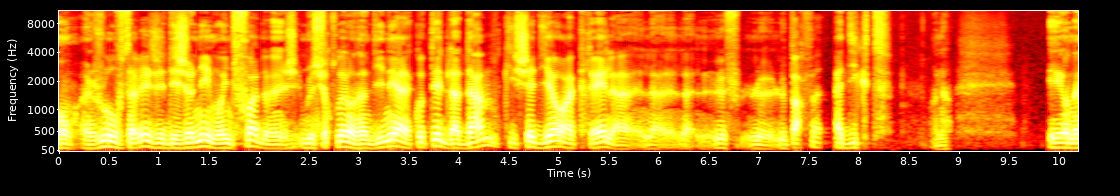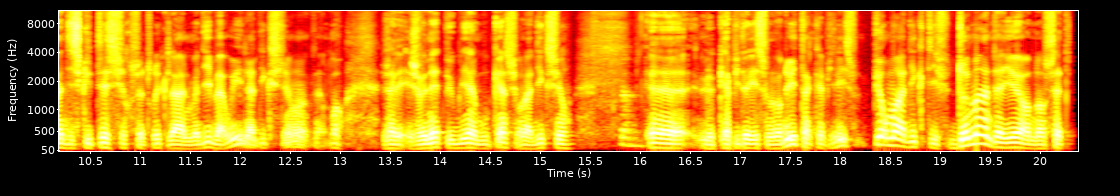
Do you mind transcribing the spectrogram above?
Bon, un jour, vous savez, j'ai déjeuné, moi, une fois, je me suis retrouvé dans un dîner à côté de la dame qui, chez Dior, a créé le, parfum Addict. Voilà. Et on a discuté sur ce truc-là. Elle m'a dit, bah oui, l'addiction. Bon, je venais de publier un bouquin sur l'addiction. Euh, le capitalisme aujourd'hui est un capitalisme purement addictif. Demain, d'ailleurs, dans cette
